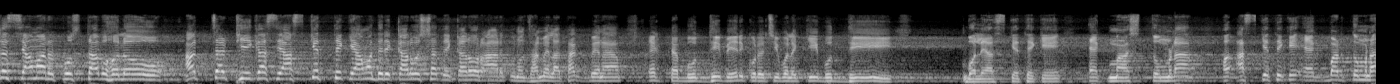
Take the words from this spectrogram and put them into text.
কাছে আমার প্রস্তাব হলো আচ্ছা ঠিক আছে, আজকের থেকে আমাদের কারোর সাথে কারোর আর কোনো ঝামেলা থাকবে না। একটা বুদ্ধি বের করেছি বলে কি বুদ্ধি? বলে আজকে থেকে এক মাস তোমরা, আজকে থেকে একবার তোমরা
